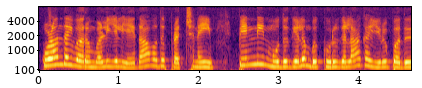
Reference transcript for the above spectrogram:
குழந்தை வரும் வழியில் ஏதாவது பிரச்சனை பெண்ணின் முதுகெலும்பு குறுகலாக இருப்பது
